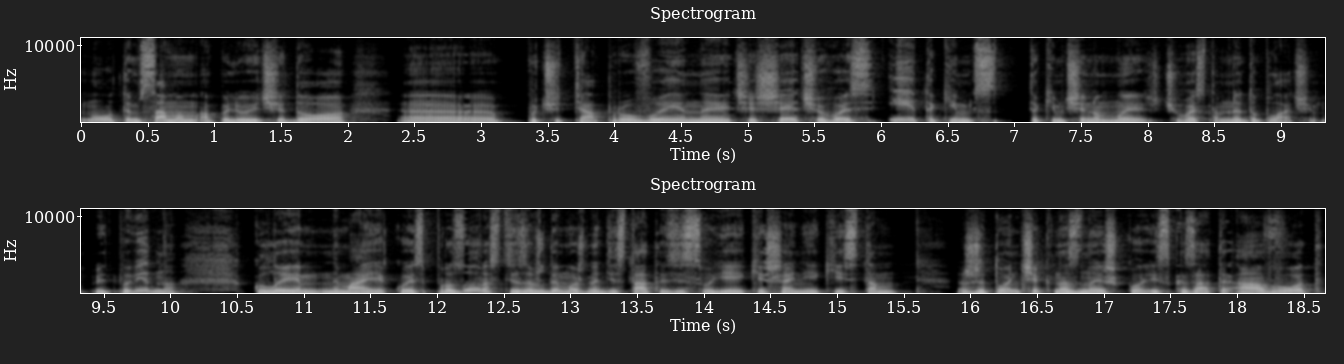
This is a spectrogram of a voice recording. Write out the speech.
ну, тим самим апелюючи до е, почуття провини чи ще чогось, і таким, таким чином ми чогось там не доплачуємо. Відповідно, коли немає якоїсь прозорості, завжди можна дістати зі своєї кишені якийсь там жетончик на знижку і сказати: а от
